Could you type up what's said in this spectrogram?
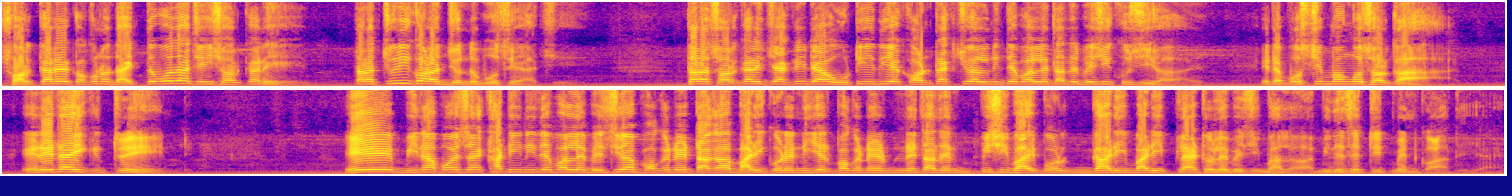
সরকারের কখনো দায়িত্ববোধ আছে এই সরকারে? তারা চুরি করার জন্য বসে আছে। তারা সরকারি চাকরিটা উঠিয়ে দিয়ে কন্ট্রাকচুয়াল নিতে পারলে তাদের বেশি খুশি হয়। এটা পশ্চিমবঙ্গ সরকার। এর এটাই ট্রেন্ড এ বিনা পয়সায় খাটিয়ে নিতে পারলে বেশি হয় পকেটের টাকা ভারী করে নিজের পকেটের নেতাদের পিসি ভাইপোর গাড়ি, বাড়ি, ফ্ল্যাট হলে বেশি ভালো হয়, বিদেশে ট্রিটমেন্ট করাতে যায়।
